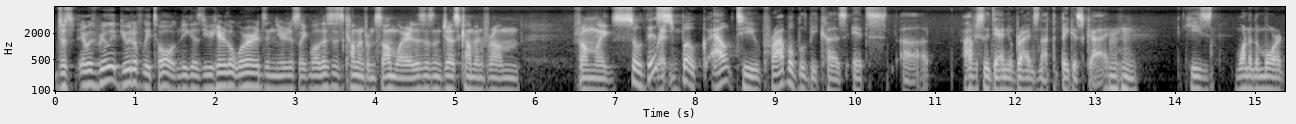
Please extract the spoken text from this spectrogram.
just it was really beautifully told because you hear the words and you're just like, well, this is coming from somewhere. This isn't just coming from from like So this written. spoke out to you probably because it's uh, obviously Daniel Bryan's not the biggest guy. Mm-hmm. He's one of the more,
